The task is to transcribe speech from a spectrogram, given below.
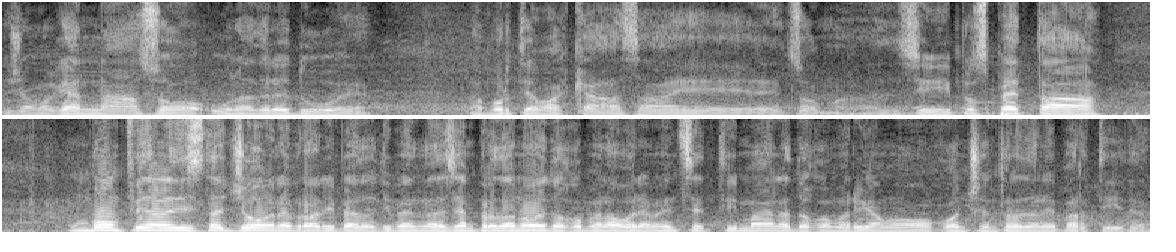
diciamo che a naso una delle due la portiamo a casa e insomma si prospetta un buon finale di stagione, però ripeto dipende sempre da noi, da come lavoriamo in settimana e da come arriviamo concentrati alle partite.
